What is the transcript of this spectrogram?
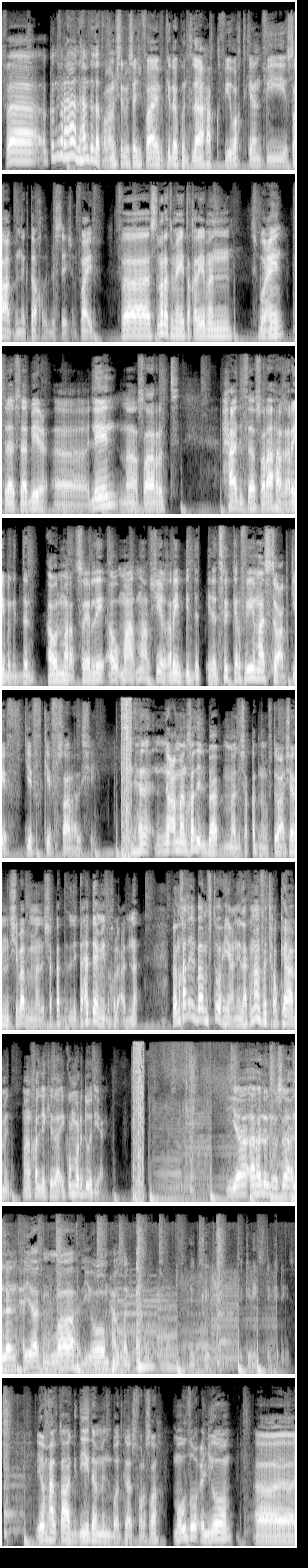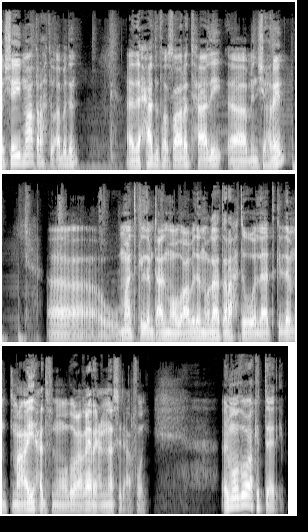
فكنت فرحان الحمد لله. طبعا مشتري بلاي ستيشن 5 كذا وكنت لاحق في وقت كان في صعب إنك تأخذ البلاي ستيشن 5 فاستمرت معي تقريبا أسبوعين ثلاث أسابيع آه لين ما صارت حادثة صراحة غريبة جدا. أول مرة تصير لي أو ما ما شيء غريب جدا. إذا تفكر فيه ما تستوعب كيف كيف كيف صار هذا الشيء. إحنا نوعا ما نخلي الباب مال شقتنا مفتوح عشان الشباب مال شقت اللي تحت دائما يدخلوا عندنا. فنخلي الباب مفتوح يعني لكن ما نفتحه كامل ما نخليه كذا يكون مردود يعني. يا أهلا وسهلا حياكم الله. اليوم حلقة تكريز تكريز اليوم حلقة جديدة من بودكاست فرصة. موضوع اليوم آه شيء ما طرحته ابدا. هذا حادثة صارت حالي آه من شهرين. آه وما تكلمت عن الموضوع ابدا ولا طرحته ولا تكلمت مع أي حد في الموضوع غير عن الناس اللي يعرفوني. الموضوع كالتالي.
